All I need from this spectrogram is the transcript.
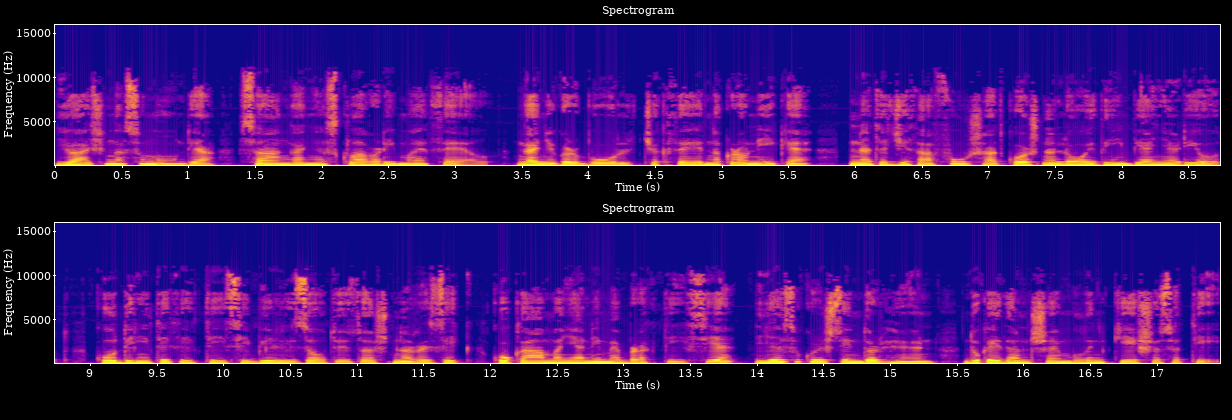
jo aq nga sëmundja, sa nga një skllavëri më e thellë. nga një gërbulë që kthehet në kronike, në të gjitha fushat ku është në lojë dhimbja e njeriut, ku dinjiteti i tij si bir i Zotit është në rrezik, ku ka mënjanim e braktisje, Jezu Krishti ndërhyn, duke i dhënë shembullin kishës së tij.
